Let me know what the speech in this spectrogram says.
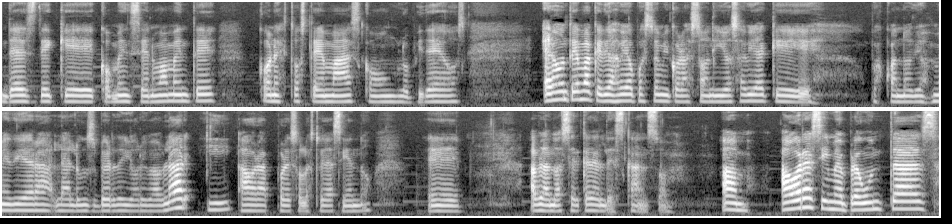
desde que comencé nuevamente con estos temas, con los videos, era un tema que Dios había puesto en mi corazón y yo sabía que pues cuando Dios me diera la luz verde yo lo iba a hablar y ahora por eso lo estoy haciendo, eh, hablando acerca del descanso. ahora si me preguntas,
